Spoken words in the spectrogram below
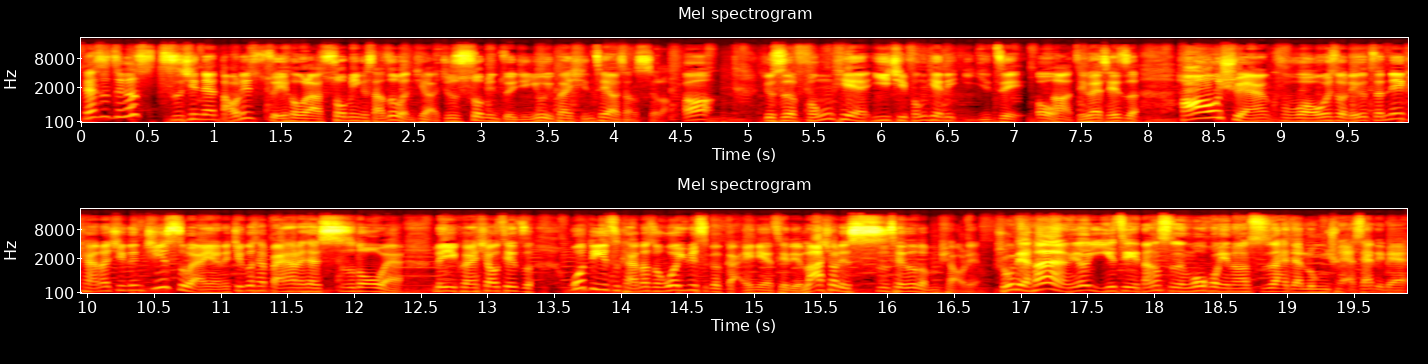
但是这个事情呢，到底最后呢，说明一个啥子问题啊？就是说明最近有一款新车要上市了哦，就是丰田一汽丰田的奕泽哦啊，这款车子好炫酷哦！我跟你说，那个真的看到起跟几十万一样的，结果才办下来才十多万，那一款小车子，我第一次看到时候，我以为是个概念车的，哪晓得实车都那么漂亮，凶得很。有一折，当时我和杨老师还在龙泉山那边，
